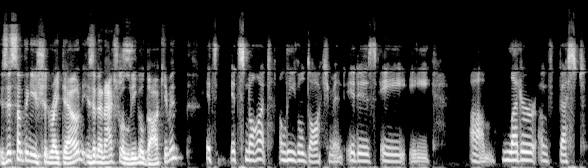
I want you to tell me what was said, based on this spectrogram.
is this something you should write down? Is it an actual legal document? it's it's not a legal document it is a a um, letter of best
